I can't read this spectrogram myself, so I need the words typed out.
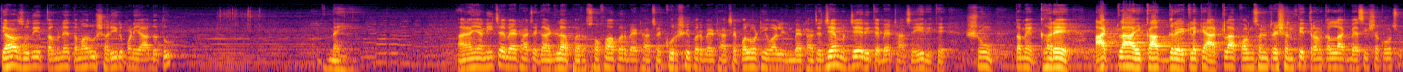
ત્યાં સુધી તમને તમારું શરીર પણ યાદ હતું નહીં. અને અહીંયા નીચે બેઠા છે, ગાડલા પર, સોફા પર બેઠા છે, ખુરશી પર બેઠા છે, પલોઠી વાળીને બેઠા છે, જેમ જે રીતે બેઠા છે એ રીતે. શું તમે ઘરે આટલા એકાગ્ર એટલે કે આટલા કોન્સન્ટ્રેશનથી ત્રણ કલાક બેસી શકો છો?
